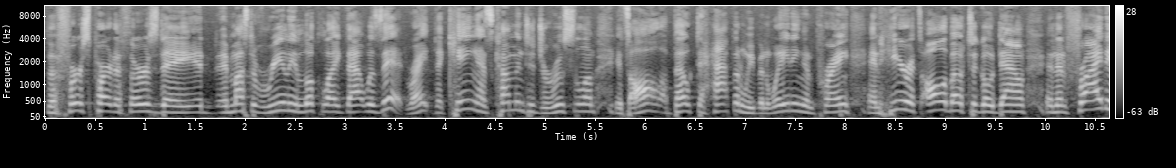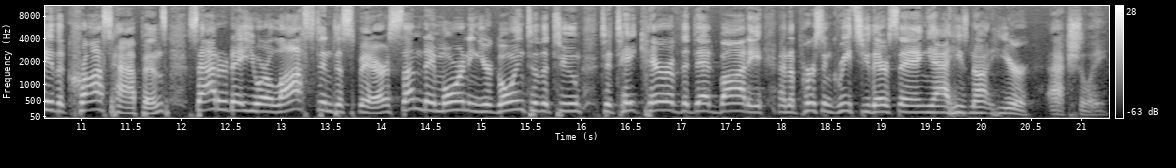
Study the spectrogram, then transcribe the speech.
the first part of Thursday, it, it, must have really looked like that was it, right? The king has come into Jerusalem. It's all about to happen. We've been waiting and praying. And here it's all about to go down. And then Friday, the cross happens. Saturday, you are lost in despair. Sunday morning, you're going to the tomb to take care of the dead body. And a person greets you there saying, Yeah, he's not here, actually.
